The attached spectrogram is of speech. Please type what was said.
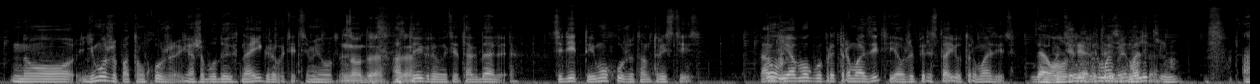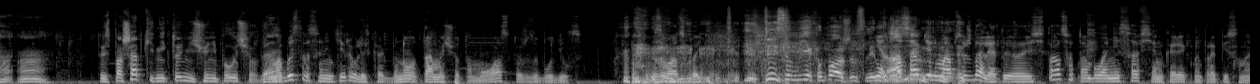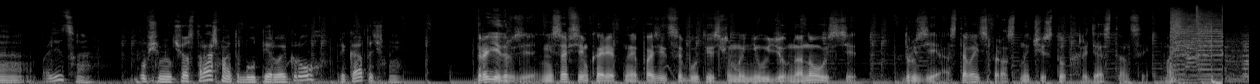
Но ему же потом хуже. Я же буду их наигрывать, эти минуты. ну да. да. Отыгрывать и так далее. Сидеть-то ему хуже там трястись. Там, Ну. где я мог бы притормозить, я уже перестаю тормозить. Да, Мы он уже не тормозит, мы летим. А, а. То есть по шапке никто ничего не получил, да? Мы быстро сориентировались, как бы, ну, там еще там у вас тоже заблудился. Заводской. То есть он ехал по вашим следам. Нет, на самом деле мы обсуждали эту э, ситуацию, там была не совсем корректно прописанная позиция. В общем, ничего страшного, это был первый круг, прикаточный. Дорогие друзья, не совсем корректная позиция будет, если мы не уйдем на новости. Друзья, оставайтесь, пожалуйста, на частотах радиостанции. «Маяк».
